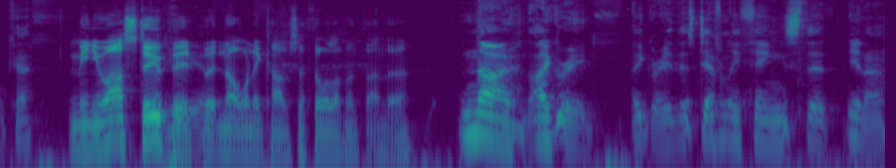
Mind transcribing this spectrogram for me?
okay. I mean you are stupid, but not when it comes to Thor: Love and Thunder. No, I agreed. I agreed. There's definitely things that you know.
